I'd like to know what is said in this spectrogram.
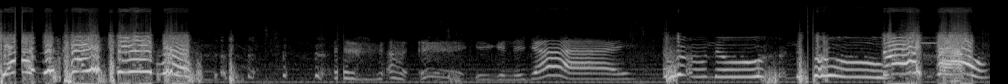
Jeff, this car is terrible! You're gonna die. oh no! No! No!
